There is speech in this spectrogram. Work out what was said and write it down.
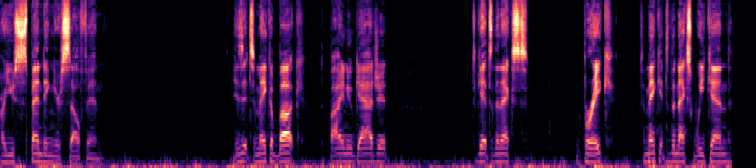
are you spending yourself in? Is it to make a buck, to buy a new gadget, to get to the next break, to make it to the next weekend,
